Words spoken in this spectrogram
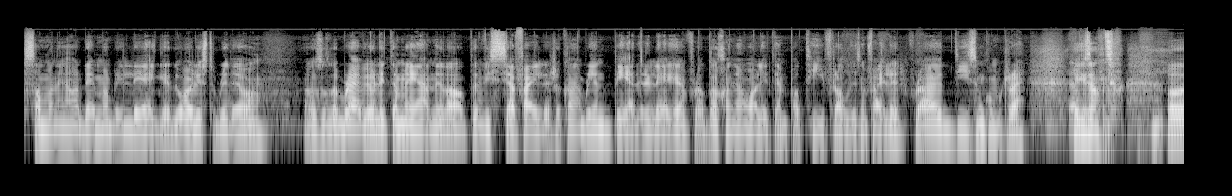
sammenheng har det med å bli lege? Du har jo lyst til å bli det òg. Altså, da ble vi jo litt enige, da. At hvis jeg feiler, så kan jeg bli en bedre lege. For at da kan jeg jo ha litt empati for alle de som feiler. For det er jo de som kommer til deg. Ikke sant? Og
